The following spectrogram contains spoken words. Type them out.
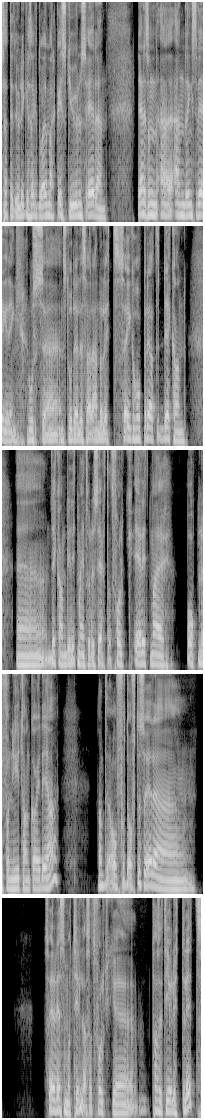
sett litt ulike sektorer. Jeg merker i skolen så er det en, det er en sånn endringsvegring hos eh, en stor del, dessverre, enda litt. Så jeg håper det at det kan, eh, det kan bli litt mer introdusert, at folk er litt mer åpne for nye tanker og ideer. Ofte, så er det så er det det som må til, altså at folk eh, tar seg tid å lytte litt.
